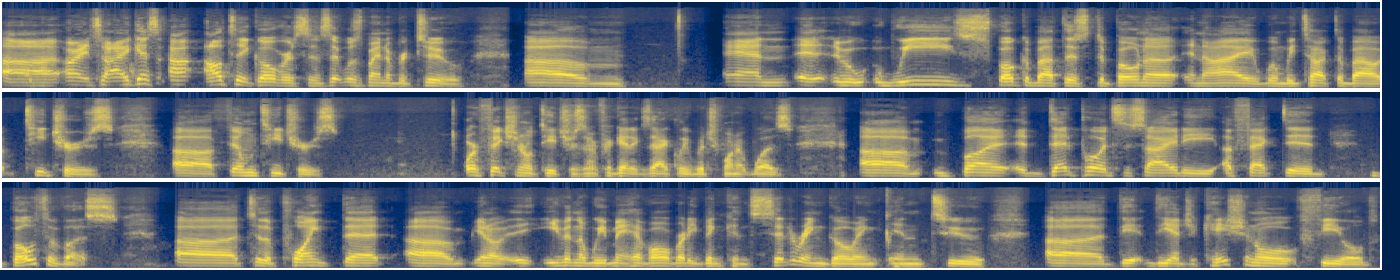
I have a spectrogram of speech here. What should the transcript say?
Uh, all right, so I guess I- I'll take over since it was my number two. Um, and it, we spoke about this, Debona and I, when we talked about teachers, uh, film teachers, or fictional teachers. I forget exactly which one it was. Um, but Dead Poet Society affected both of us uh, to the point that, um, you know, even though we may have already been considering going into uh, the, the educational field,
